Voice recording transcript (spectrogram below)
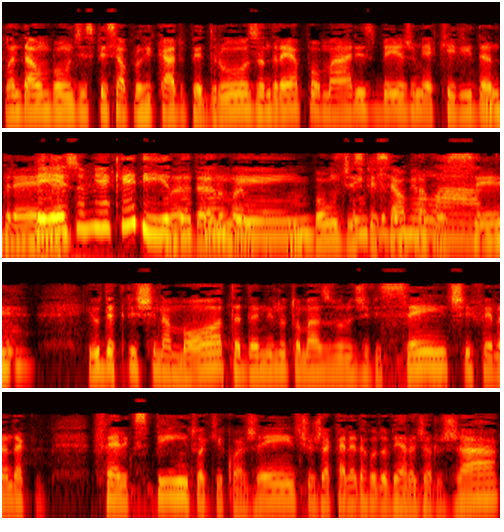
Mandar um bom dia especial para o Ricardo Pedroso, Andréa Pomares, beijo, minha querida Andréa. Beijo, minha querida, Mandando uma- também. um bom dia Sempre especial para você. Hilda Cristina Mota, Danilo Tomazulo de Vicente, Fernanda Félix Pinto aqui com a gente, o Jacaré da Rodoviária de Arujá.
